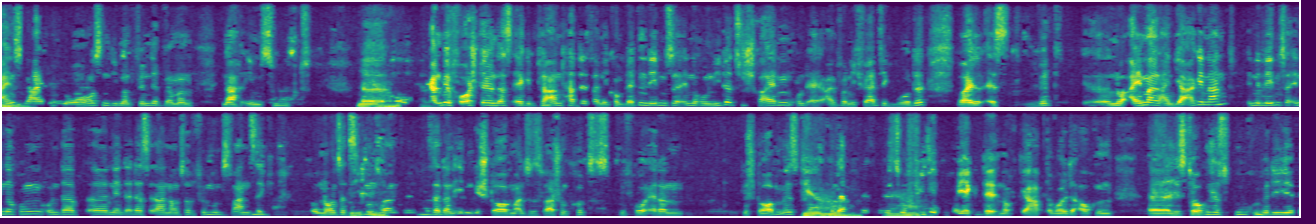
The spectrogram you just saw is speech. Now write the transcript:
Einzelheiten, Nuancen, die man findet, wenn man nach ihm sucht. Ja. Äh, ich kann mir vorstellen, dass er geplant hatte, seine kompletten Lebenserinnerungen niederzuschreiben und er einfach nicht fertig wurde, weil es wird äh, nur einmal ein Jahr genannt in den Lebenserinnerungen und da äh, nennt er das Jahr 1925. Und 1927 ist er dann eben gestorben. Also es war schon kurz bevor er dann gestorben ist. Ja, und da hat er ja. so viele Projekte noch gehabt. Er wollte auch ein äh, historisches Buch über die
